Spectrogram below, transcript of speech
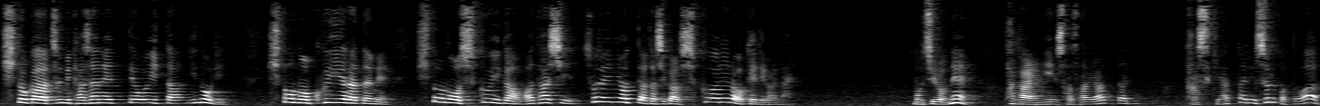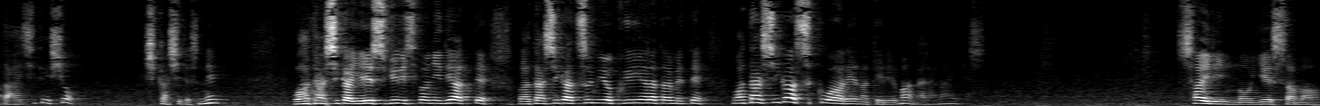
人が積み重ねておいた祈り人の悔い改め人の救いが私それによって私が救われるわけではない。もちろんね互いに支え合ったり助け合ったりすることは大事でしょう。しかしですね私がイエス・キリストに出会って私が罪を悔い改めて私が救われなければならないんです。再臨のイエス様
